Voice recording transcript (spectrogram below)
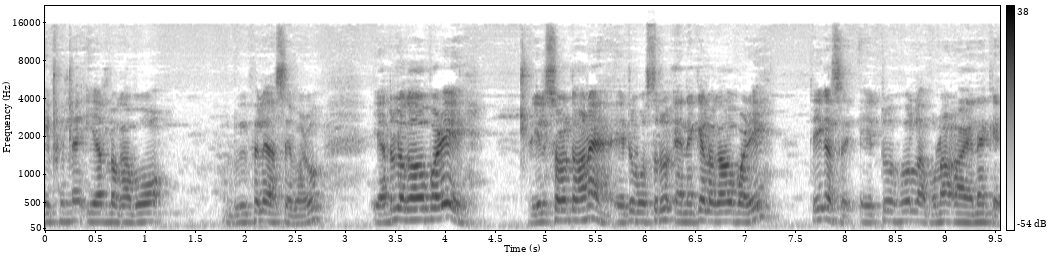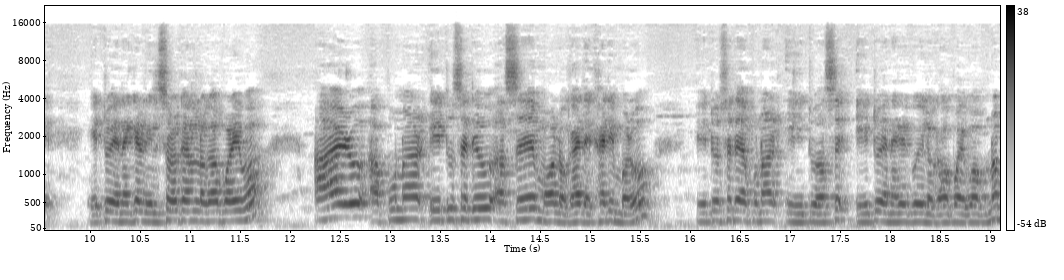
এইফালে ইয়াত লগাব দুইফালে আছে বাৰু। ইয়াতো লগাব পাৰি ৰিলচৰ কাৰণে এইটো বস্তুটো এনেকৈ লগাব পাৰি। ঠিক আছে এইটো হ'ল আপোনাৰ অঁ এনেকৈ। এইটো এনেকৈ ৰিলচৰ কাৰণে লগাব পাৰিব। আৰু আপোনাৰ এইটো চাইডেও আছে মই লগাই দেখাই দিম বাৰু। এইটো চাইডে আপোনাৰ এইটো আছে এইটো এনেকৈ কৰি লগাব পাৰিব আপোনাৰ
